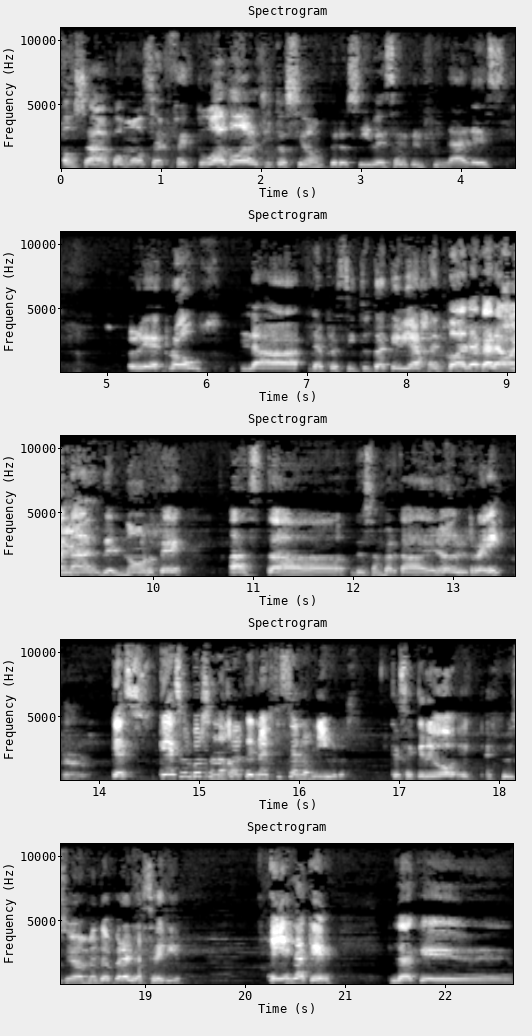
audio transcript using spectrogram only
o sea, cómo se efectúa toda la situación, pero sí ves el, el final es eh, Rose, la, la prostituta que viaja en toda la caravana sí. desde el norte hasta Desembarcadero del Rey, Claro. que es, que es un personaje que no existe en los libros, que se creó ex- exclusivamente para la serie. Ella es la que, la que,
